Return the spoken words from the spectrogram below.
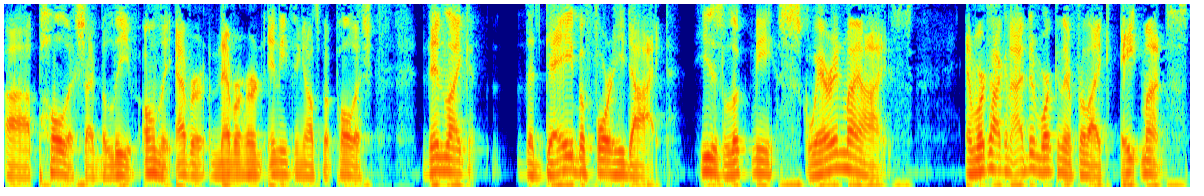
uh, Polish, I believe. Only, ever, never heard anything else but Polish. Then, like, the day before he died, he just looked me square in my eyes. And we're talking, I've been working there for like eight months,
